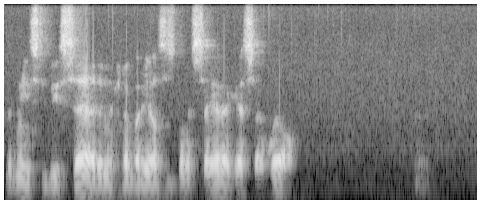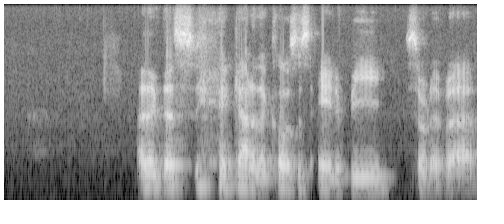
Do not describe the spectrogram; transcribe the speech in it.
that needs to be said, and if nobody else is going to say it, I guess I will. I think that's kind of the closest A to B sort of uh,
